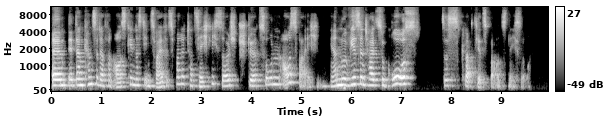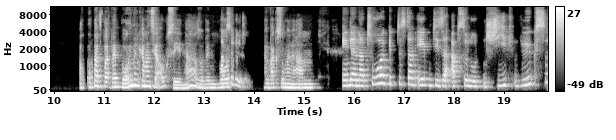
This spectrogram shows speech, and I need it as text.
ähm, dann kannst du davon ausgehen, dass die im Zweifelsfalle tatsächlich solchen Störzonen ausweichen. Ja, nur wir sind halt so groß, das klappt jetzt bei uns nicht so. Auch, bei, bei, Bäumen kann man es ja auch sehen, ne? Also wenn Bäume Verwachsungen haben. In der Natur gibt es dann eben diese absoluten Schiefwüchse.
